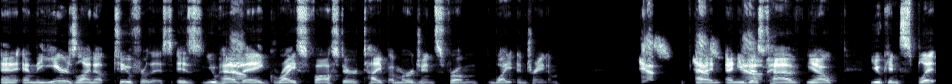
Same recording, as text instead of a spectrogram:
and and the years line up too for this is you have yeah. a Grice Foster type emergence from White and Trayanum. Yes. yes. And and you yeah, just I mean, have you know you can split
